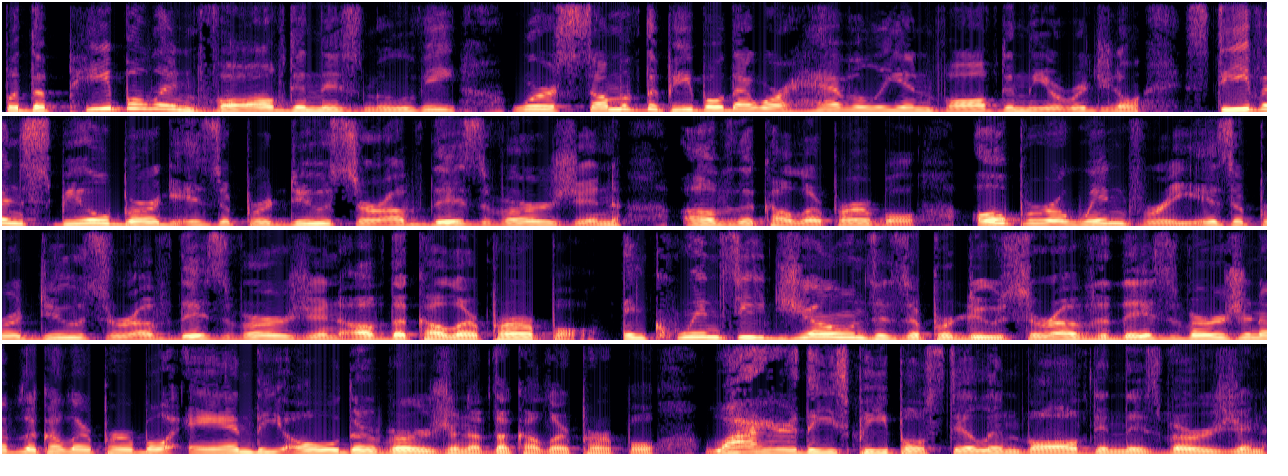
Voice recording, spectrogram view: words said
but the people involved in this movie were some of the people that were heavily involved in the original. Steven Spielberg is a producer of this version of The Color Purple. Oprah Winfrey is a producer of this version of The Color Purple. And Quincy Jones is a producer of this version of The Color Purple and the older version of The Color Purple. Why are these people still involved in this version?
